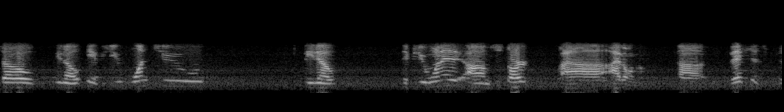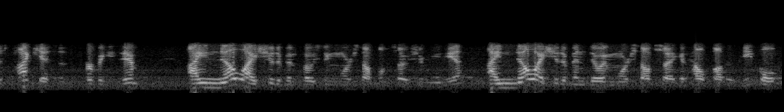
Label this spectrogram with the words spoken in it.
So you know, if you want to, you know, if you want to um, start uh, I don't know. Uh, this is this podcast is a perfect example. I know I should have been posting more stuff on social media. I know I should have been doing more stuff so I could help other people.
